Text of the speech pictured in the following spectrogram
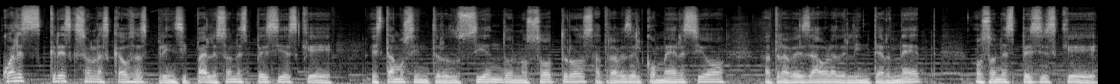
¿Cuáles crees que son las causas principales? ¿Son especies que estamos introduciendo nosotros a través del comercio, a través ahora del Internet? ¿O son especies que,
